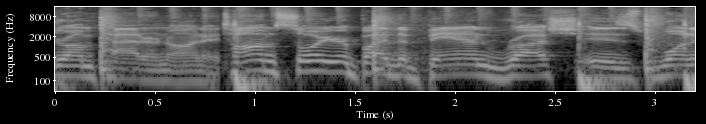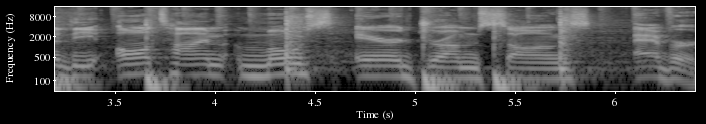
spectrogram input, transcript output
drum pattern on it. Tom Sawyer by the band Rush is one of the all-time most air drum songs ever.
